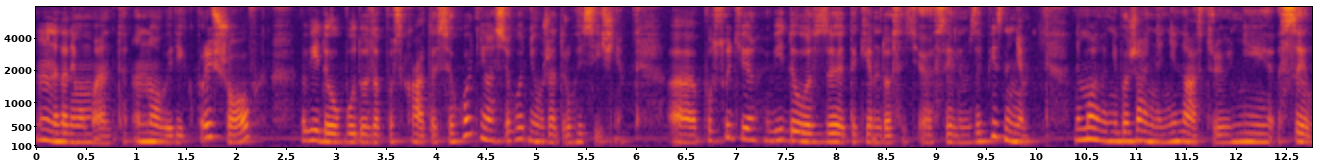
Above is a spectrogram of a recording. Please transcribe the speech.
на даний момент новий рік прийшов. Відео буду запускати сьогодні, а сьогодні вже 2 січня. Е, по суті, відео з таким досить е, сильним запізненням не мала ні бажання, ні настрою, ні сил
